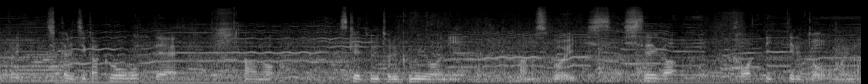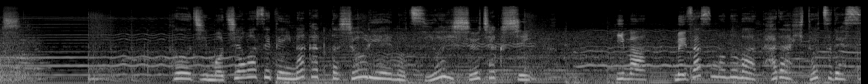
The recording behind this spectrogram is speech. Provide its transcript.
っぱりしっかり自覚を持ってあのスケートに取り組むようにあのすごい姿勢が変わっていってると思います。当時持ち合わせていなかった勝利への強い執着心。今目指すものはただ一つです。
